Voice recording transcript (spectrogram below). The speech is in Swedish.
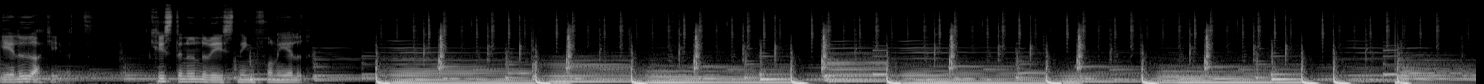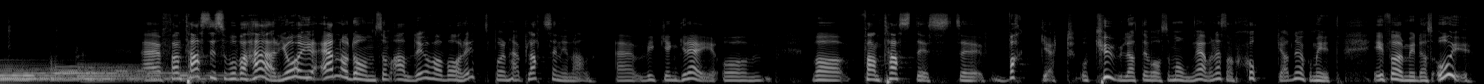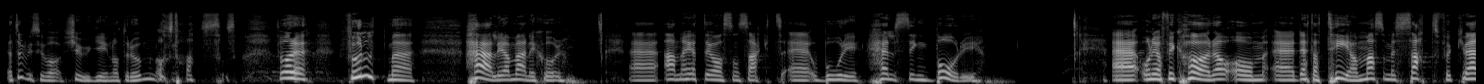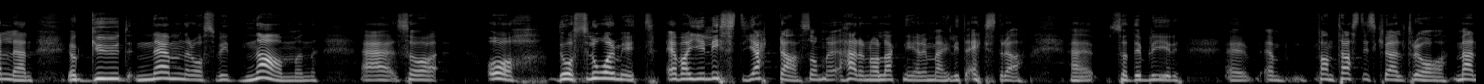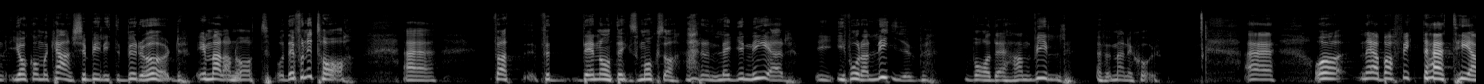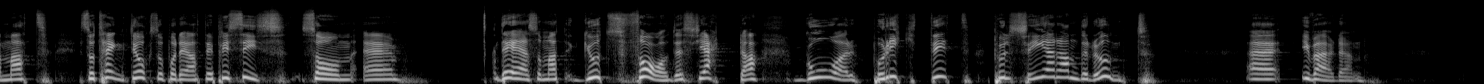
ELU-arkivet. Kristen undervisning från ELU. Eh, fantastiskt att få vara här. Jag är ju en av dem som aldrig har varit på den här platsen innan. Eh, vilken grej! Och vad fantastiskt eh, vackert och kul att det var så många. Jag var nästan chockad när jag kom hit i förmiddags. Oj, jag trodde vi skulle vara 20 i något rum någonstans. Så var det fullt med härliga människor. Eh, Anna heter jag som sagt eh, och bor i Helsingborg. Eh, och när jag fick höra om eh, detta tema som är satt för kvällen, ja Gud nämner oss vid namn, eh, så åh, då slår mitt evangelisthjärta som Herren har lagt ner i mig lite extra. Eh, så det blir eh, en fantastisk kväll tror jag, men jag kommer kanske bli lite berörd emellanåt och det får ni ta. Eh, för, att, för det är någonting som också Herren lägger ner i, i våra liv, vad det är han vill över människor. Och när jag bara fick det här temat så tänkte jag också på det att det är precis som det är som att Guds faders hjärta går på riktigt pulserande runt eh, i världen.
